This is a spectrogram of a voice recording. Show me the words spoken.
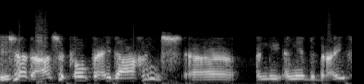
Dis nou daar's 'n klomp uitdagings uh in die in die bedryf.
